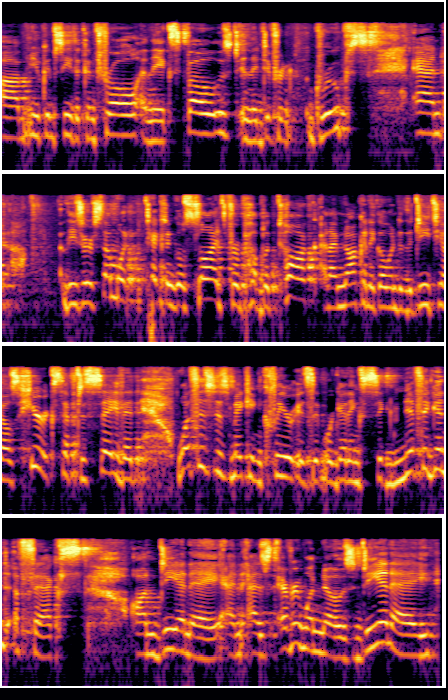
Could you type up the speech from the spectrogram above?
um, you can see the control and the exposed in the different groups. And these are somewhat technical slides for public talk, and I'm not going to go into the details here except to say that what this is making clear is that we're getting significant effects on DNA. And as everyone knows, DNA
